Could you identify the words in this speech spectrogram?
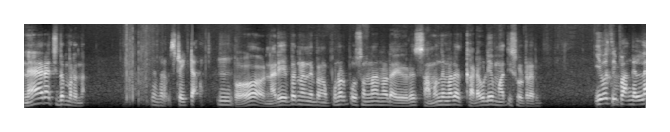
நேராக சிதம்பரம் தான். நம்பரம் ஸ்ட்ரைட்டா ம். இப்போ நிறைய பேர் நினைப்பாங்க புனர்பூசம்னா என்னடா இவர்? சம்மந்தம் மேலே கடவுளே மாற்றி சொல்கிறாரு யோசிப்பாங்கல்ல?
